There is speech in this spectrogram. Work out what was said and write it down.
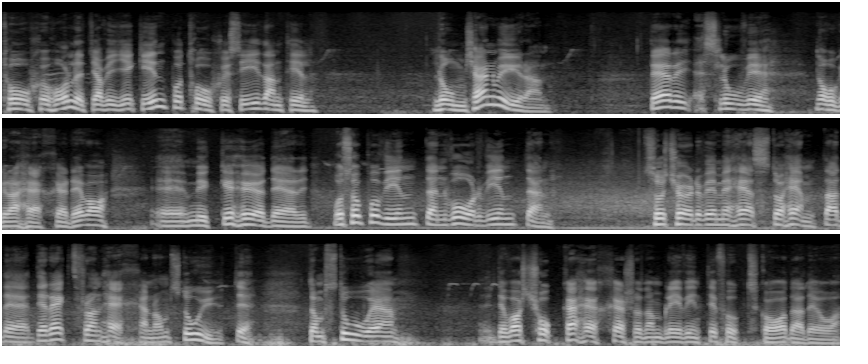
Tåsjöhållet, ja vi gick in på Tåsjösidan till Lomtjärnmyran. Där slog vi några häscher. Det var eh, mycket hö där. Och så på vintern, vårvintern, så körde vi med häst och hämtade direkt från häschen. De stod ute. De stod, eh, det var tjocka hässjar så de blev inte fuktskadade och,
